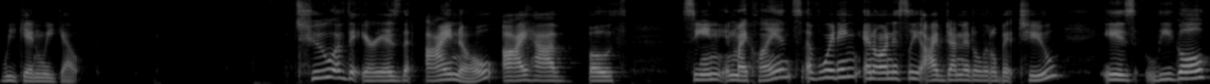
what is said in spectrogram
week in, week out? Two of the areas that I know I have both seen in my clients avoiding, and honestly, I've done it a little bit too, is legal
